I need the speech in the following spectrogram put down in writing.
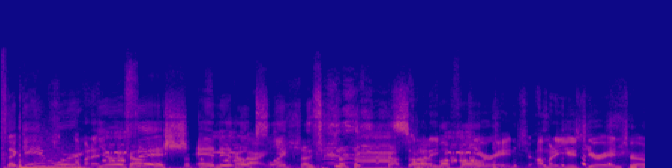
the game where gonna- you're a fish, and it looks right, like. shut- shut the fuck up. Sorry, I'm my gonna, fault. your intro. I'm gonna use your intro.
